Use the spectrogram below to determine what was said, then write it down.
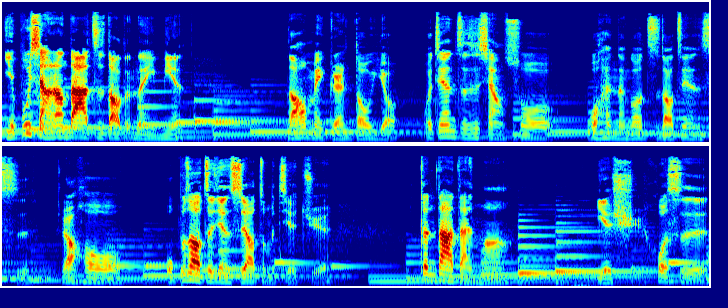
也不想让大家知道的那一面。然后每个人都有。我今天只是想说，我很能够知道这件事，然后我不知道这件事要怎么解决，更大胆吗？也许，或是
